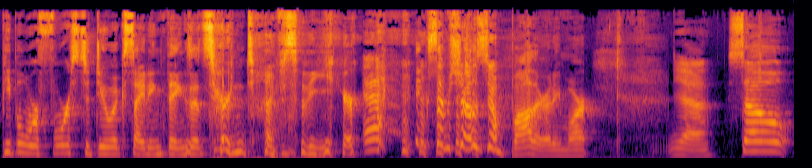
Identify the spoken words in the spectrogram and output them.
people were forced to do exciting things at certain times of the year. I think some shows don't bother anymore. yeah. So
